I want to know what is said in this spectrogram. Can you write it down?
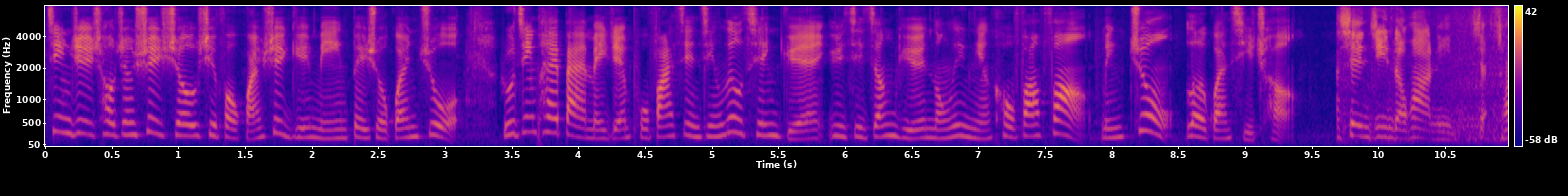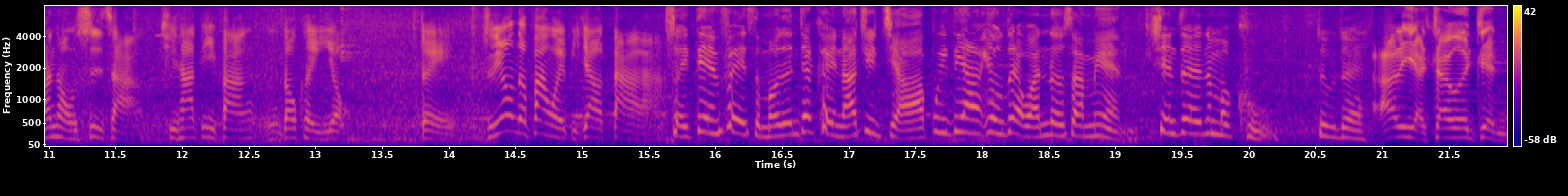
近日超征税收是否还税于民备受关注。如今拍板每人普发现金六千元，预计将于农历年后发放，民众乐观其成。现金的话，你传统市场其他地方你都可以用，对，使用的范围比较大啦。水电费什么，人家可以拿去缴啊，不一定要用在玩乐上面。现在那么苦，对不对？阿里亚消费券。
